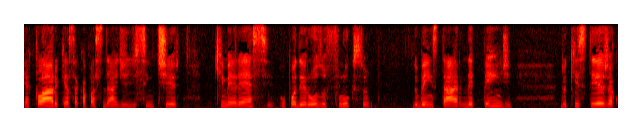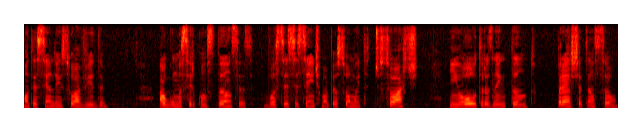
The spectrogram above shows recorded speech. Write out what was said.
É claro que essa capacidade de sentir que merece o poderoso fluxo do bem-estar depende do que esteja acontecendo em sua vida. Algumas circunstâncias você se sente uma pessoa muito de sorte, em outras nem tanto. Preste atenção.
